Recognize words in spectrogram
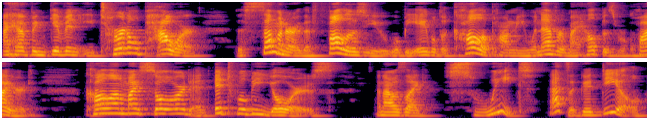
I have been given eternal power. The summoner that follows you will be able to call upon me whenever my help is required. Call on my sword, and it will be yours. And I was like, sweet, that's a good deal.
